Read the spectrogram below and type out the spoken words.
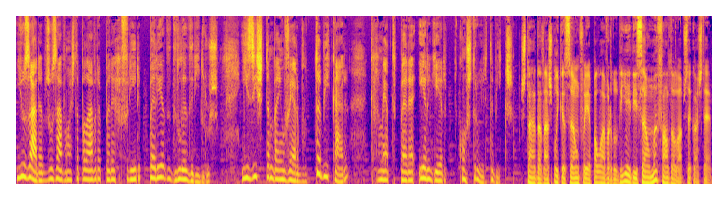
E os árabes usavam esta palavra para referir parede de ladrilhos. E existe também o verbo tabicar, que remete para erguer, construir tabiques. Está dada a explicação, foi a palavra do dia, edição Mafalda Lopes da Costa.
